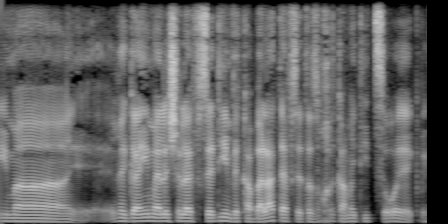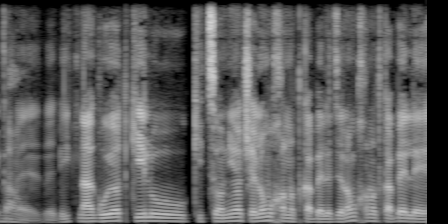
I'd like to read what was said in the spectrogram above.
עם הרגעים האלה של ההפסדים וקבלת ההפסד, אתה זוכר כמה הייתי צועק, וכמה, ברור. בהתנהגויות כאילו קיצוניות שלא מוכנות לקבל את זה, לא מוכנות לקבל אה,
